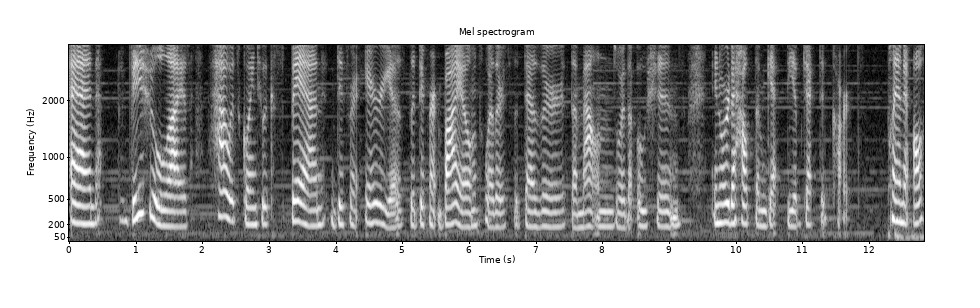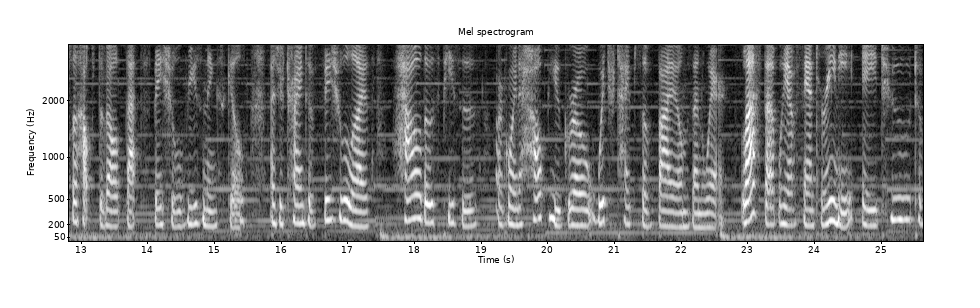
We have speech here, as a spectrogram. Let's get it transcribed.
and visualize how it's going to expand different areas, the different biomes, whether it's the desert, the mountains, or the oceans, in order to help them get the objective cards. Planet also helps develop that spatial reasoning skills as you're trying to visualize how those pieces are going to help you grow which types of biomes and where. Last up we have Santorini, a two to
